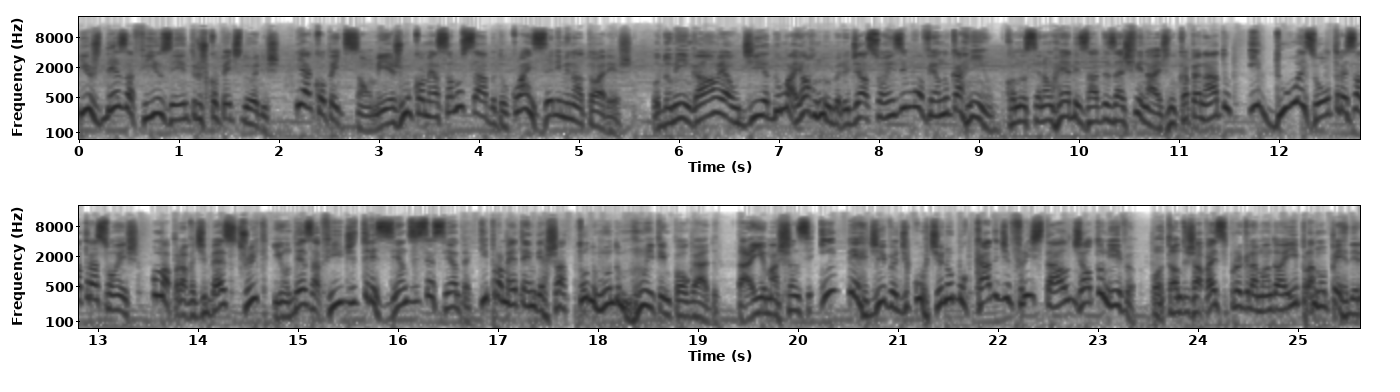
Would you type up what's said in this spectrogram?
e os desafios entre os competidores. E a competição mesmo começa no sábado, com as eliminatórias. O domingão é o dia do maior número de ações envolvendo o carrinho, quando serão realizadas as finais do campeonato e duas outras atrações, uma prova de best trick e um desafio de 360, que prometem deixar todo mundo muito empolgado. Tá aí uma chance imperdível de curtir um bocado de freestyle de alto nível. Portanto, já vai se programando aí para não perder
